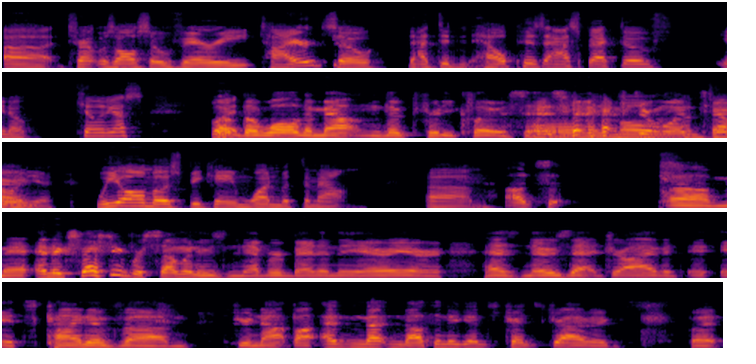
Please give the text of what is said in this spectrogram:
uh, Trent was also very tired, so that didn't help his aspect of you know killing us. but But the wall of the mountain looked pretty close as after moly, one I'm turn. telling you, we almost became one with the mountain. Um, I'll t- oh man, and especially for someone who's never been in the area or has knows that drive, it, it, it's kind of um, if you're not not nothing against Trent's driving, but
